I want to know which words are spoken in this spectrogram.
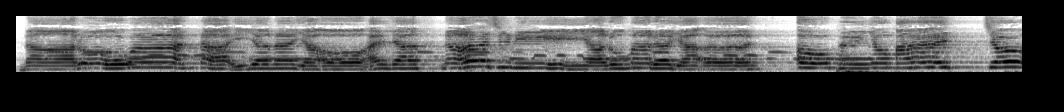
那罗哇那咿呀那呀哦哎呀，那是你呀鲁玛的呀恩，哦朋友们就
